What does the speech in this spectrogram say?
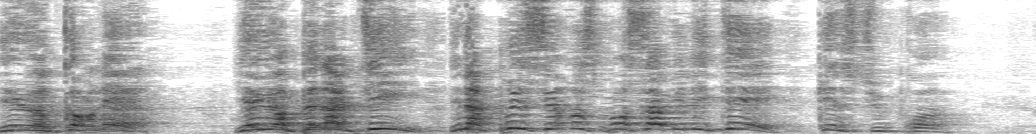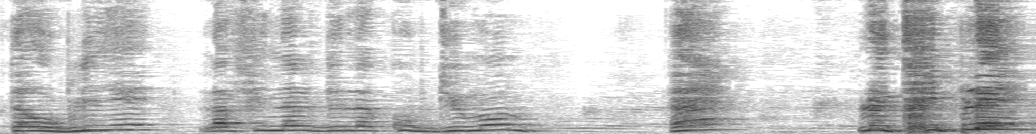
Il y a eu un corner. Il y a eu un penalty. Il a pris ses responsabilités. Qu'est-ce que tu crois? T'as oublié la finale de la Coupe du Monde? Hein? Le triplé?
